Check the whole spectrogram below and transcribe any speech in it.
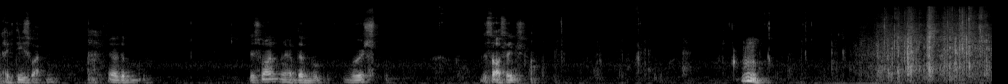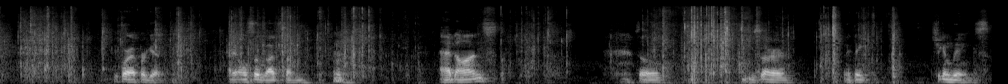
Like this one. We have the this one, we have the wurst, the sausage. Mm. Before I forget, I also got some add-ons. So these are, I think, chicken wings.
